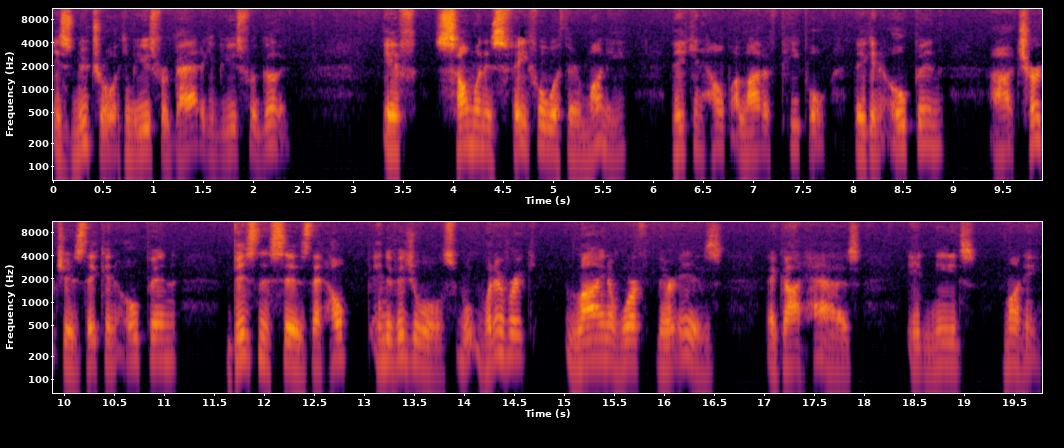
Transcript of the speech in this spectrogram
is neutral. It can be used for bad, it can be used for good. If someone is faithful with their money, they can help a lot of people. They can open uh, churches, they can open businesses that help individuals, whatever line of work there is that God has, it needs money.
